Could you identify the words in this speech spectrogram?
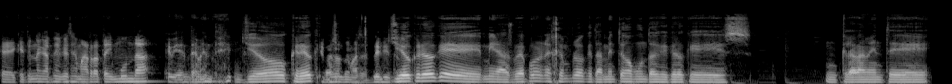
eh, que tiene una canción que se llama Rata Inmunda, evidentemente. Yo creo que Que bastante más explícito. yo creo que mira, os voy a poner un ejemplo que también tengo apuntado que creo que es claramente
